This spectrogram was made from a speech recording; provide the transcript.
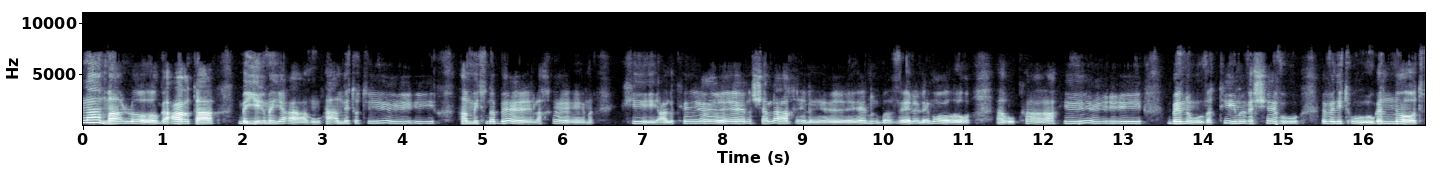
למה לא גערת בירמיהו הענתותי המתנבא לכם כי על כן שלח אלינו בבל לאמור ארוכה היא בנו בתים ושבו וניטעו גנות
